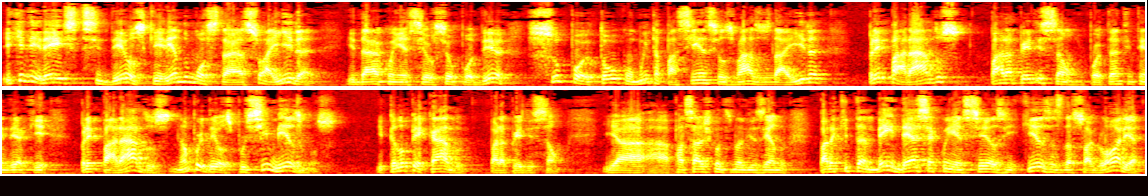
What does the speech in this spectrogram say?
E que direis se Deus, querendo mostrar a sua ira e dar a conhecer o seu poder, suportou com muita paciência os vasos da ira preparados para a perdição. Importante entender aqui, preparados não por Deus, por si mesmos e pelo pecado para a perdição. E a, a, passagem continua dizendo: para que também desse a conhecer as riquezas da sua glória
